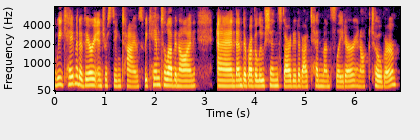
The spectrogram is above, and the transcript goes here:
We came at a very interesting time. So we came to Lebanon, and then the revolution started about 10 months later in October.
